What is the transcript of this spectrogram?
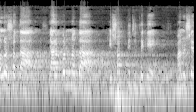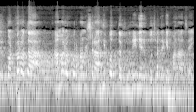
অলসতা, কার্পণ্যতা এই সব কিছু থেকে মানুষের কঠোরতা আমার উপর মানুষের আধিপত্য এবং ঋণের বোঝা থেকে পানা চাই।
